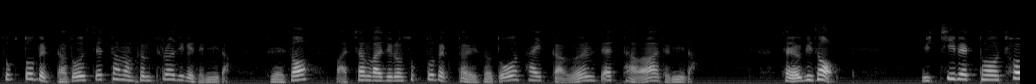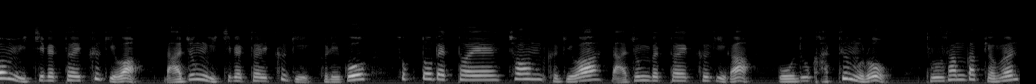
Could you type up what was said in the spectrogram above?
속도 벡터도 세타만큼 틀어지게 됩니다. 그래서 마찬가지로 속도 벡터에서도 사이각은 세타가 됩니다. 자, 여기서 위치 벡터, 처음 위치 벡터의 크기와 나중 위치 벡터의 크기, 그리고 속도 벡터의 처음 크기와 나중 벡터의 크기가 모두 같으므로 두 삼각형은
